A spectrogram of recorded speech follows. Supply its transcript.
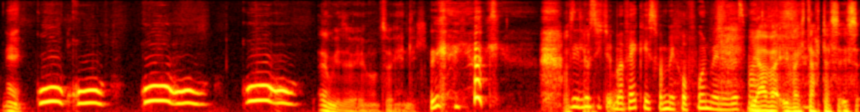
Nee. Irgendwie so, so ähnlich. Wie lustig du immer weggehst vom Mikrofon, wenn du das machst. Ja, aber ich dachte, das ist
